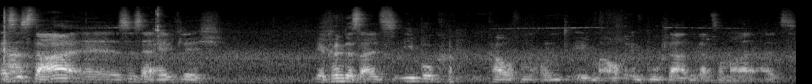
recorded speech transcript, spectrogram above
es ist da, äh, es ist erhältlich. Ihr könnt es als E-Book kaufen und eben auch im Buchladen ganz normal als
